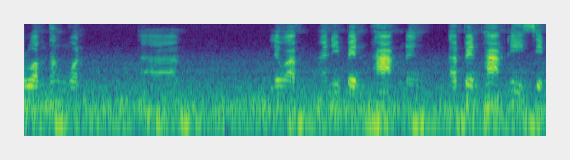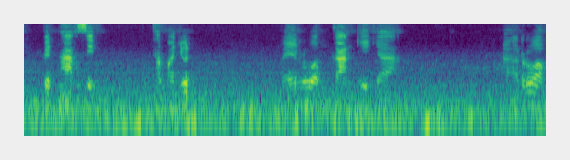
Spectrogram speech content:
รวมทั้งหมดเรียกว่าอันนี้เป็นภาคหนึ่งเป็นภาคที่สิบเป็นภาคสิบธรรมยุทธ์ไปรวมกันที่จะร่วม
